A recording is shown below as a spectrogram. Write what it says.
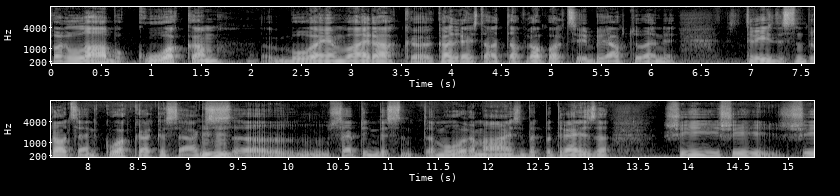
par labu kokam būvējam vairāk. Kādreiz tā, tā proporcija bija aptuveni 30% koka, kas sēks mm -hmm. 70% mūra mājas, bet patreiz šī, šī, šī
